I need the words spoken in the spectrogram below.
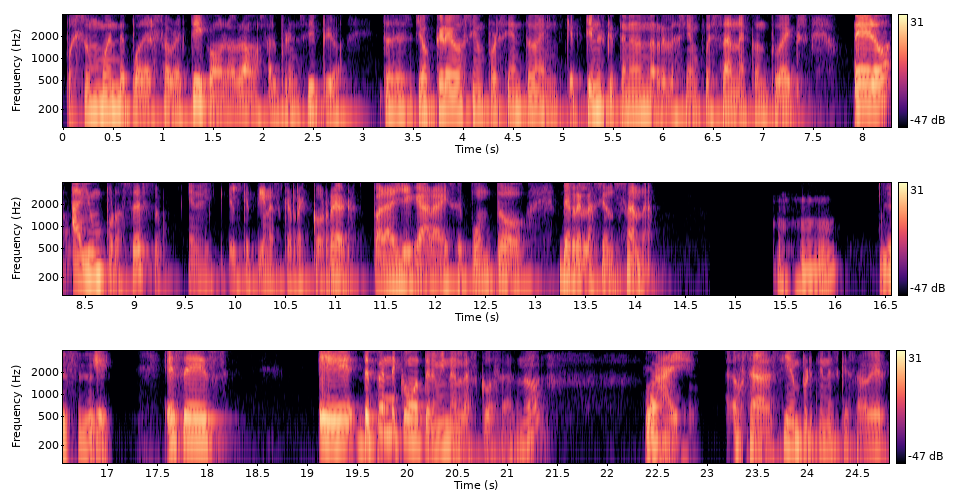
pues un buen de poder sobre ti, como lo hablamos al principio. Entonces yo creo 100% en que tienes que tener una relación pues sana con tu ex, pero hay un proceso en el, que tienes que recorrer para llegar a ese punto de relación sana. ¿Y ese es? Eh, ese es eh, depende cómo terminan las cosas, ¿no? Claro. o sea, siempre tienes que saber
